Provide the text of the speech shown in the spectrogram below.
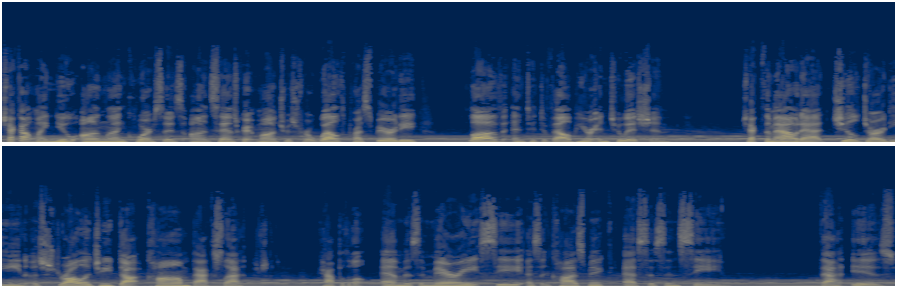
Check out my new online courses on Sanskrit mantras for wealth, prosperity, love, and to develop your intuition. Check them out at jilljardineastrology.com backslash capital M as in Mary, C as in cosmic, S as in scene. That is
